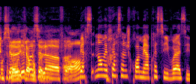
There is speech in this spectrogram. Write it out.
On s'y attendait pas celle-là, hein. Perso- non, mais personne, je crois. Mais après, c'est voilà, c'est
